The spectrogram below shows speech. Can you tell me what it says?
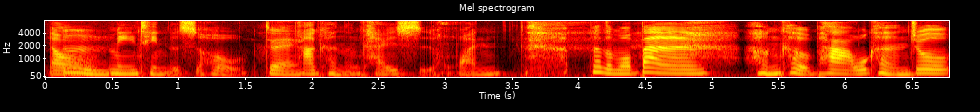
要 meeting 的时候，嗯、对他可能开始还，那怎么办？很可怕。我可能就，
